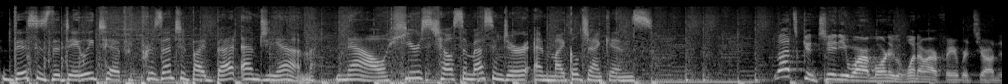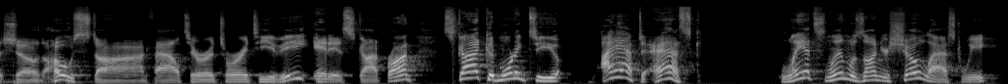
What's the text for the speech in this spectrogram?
This is the Daily Tip presented by BetMGM. Now, here's Chelsa Messinger and Michael Jenkins. Let's continue our morning with one of our favorites here on the show, the host on Foul Territory TV. It is Scott Braun. Scott, good morning to you. I have to ask Lance Lynn was on your show last week,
